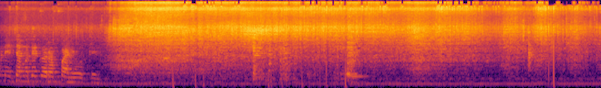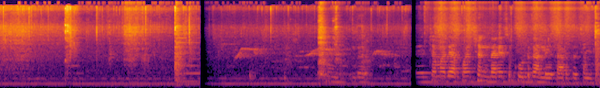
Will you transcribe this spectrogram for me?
आपण याच्यामध्ये गरम पाणी होते याच्यामध्ये आपण शेंगदाण्याचं कूट घालू एक अर्धा चमचा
